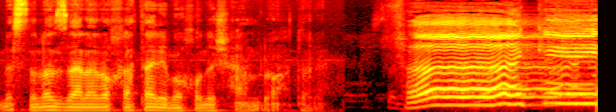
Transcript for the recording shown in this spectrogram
به اصطلاح ضرر و خطری با خودش همراه داره. فاکین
